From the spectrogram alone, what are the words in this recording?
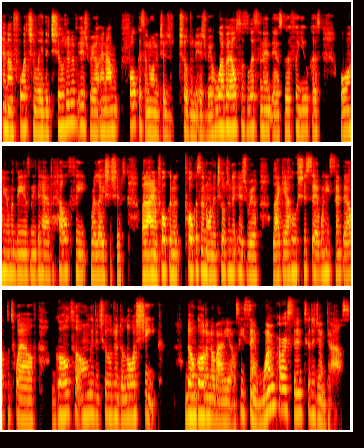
And unfortunately, the children of Israel, and I'm focusing on the ch- children of Israel, whoever else is listening, that's good for you because all human beings need to have healthy relationships. But I am focusing, focusing on the children of Israel, like Yahusha said when he sent out the 12 go to only the children, the lost sheep. Don't go to nobody else. He sent one person to the Gentiles.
